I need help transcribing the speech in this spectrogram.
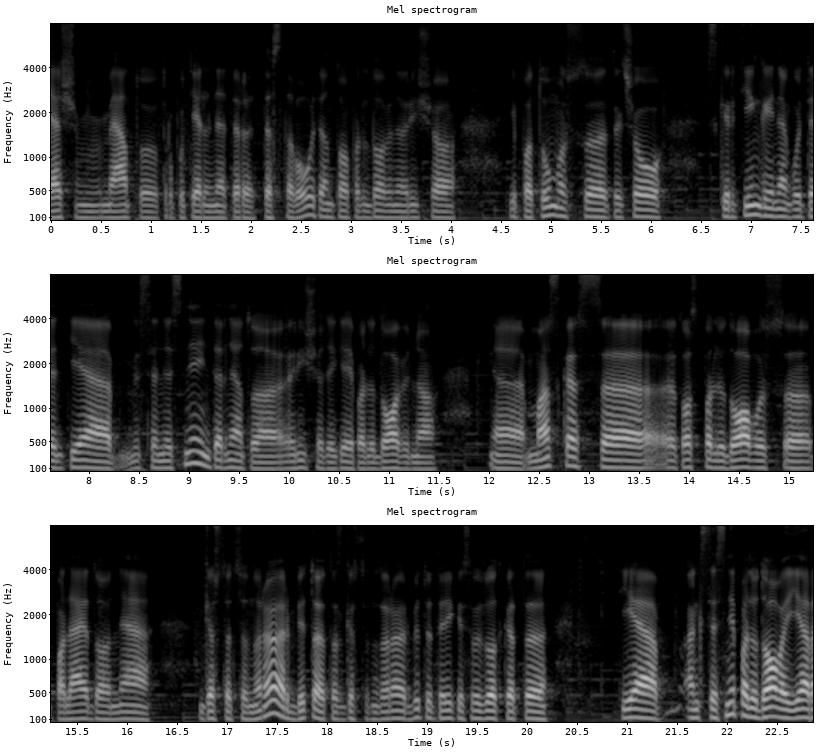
dešimt metų truputėlį net ir testavau ten to palidovinio ryšio ypatumus, tačiau skirtingai negu ten tie senesni interneto ryšio teikėjai palidovinio, Maskas tos palidovus paleido ne geostacionario orbitoje, tas geostacionario orbitoje, tai reikia įsivaizduoti, kad tie ankstesni palidovai, jie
